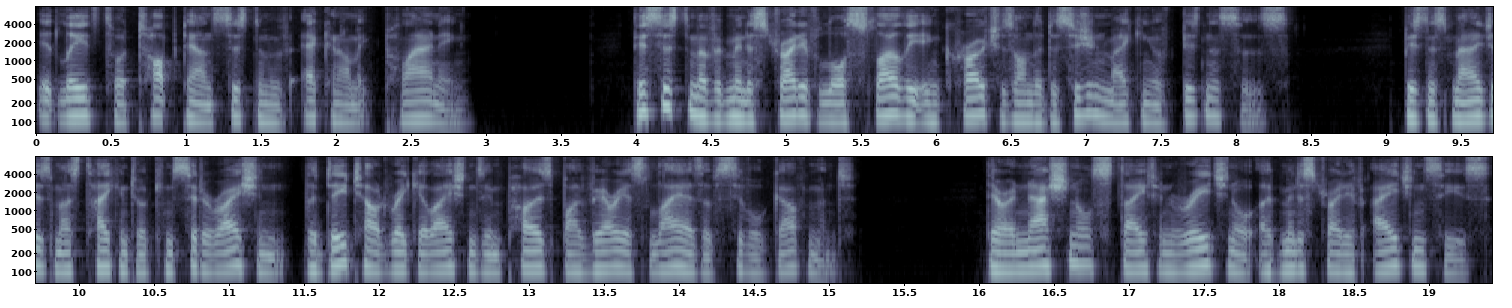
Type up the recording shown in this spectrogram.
It leads to a top down system of economic planning. This system of administrative law slowly encroaches on the decision making of businesses. Business managers must take into consideration the detailed regulations imposed by various layers of civil government. There are national, state, and regional administrative agencies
